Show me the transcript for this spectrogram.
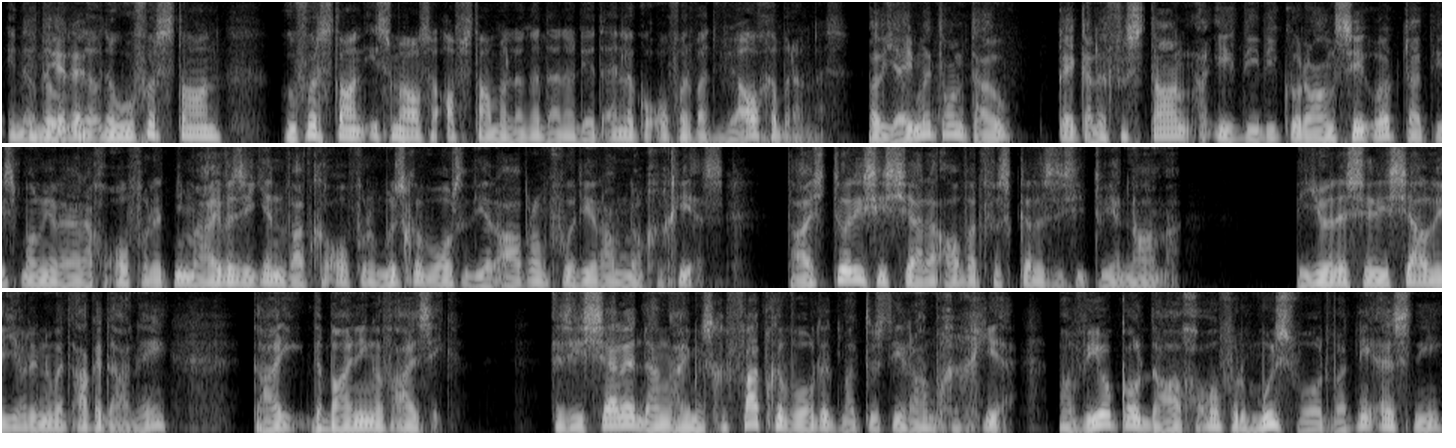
En nou nou, nou nou hoe verstaan hoe verstaan Ismael se afstammelinge dan nou die uiteindelike offer wat wel gebring is? Wel jy moet onthou, kyk hulle verstaan die die, die Koran sê ook dat Ismael nie regtig geoffer het nie, maar hy was die een wat geoffer moes geword het deur Abraham voor die ram nou gegee is. Daai stories dieselfde, al wat verskil is is die twee name. Die Jode sê dieselfde, die Jode noem dit Akedah, nê? Daai the binding of Isaac. is dieselfde ding, hy moes gevat geword het, maar toe is die ram gegee. Maar wie ook al daar geoffer moes word wat nie is nie,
